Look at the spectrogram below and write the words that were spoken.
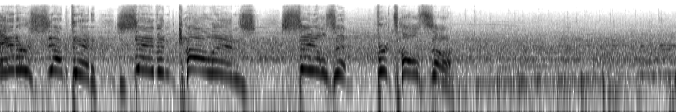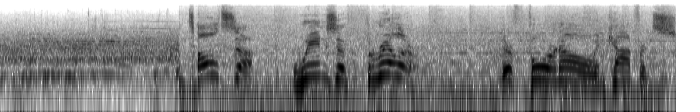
intercepted. Zaven Collins seals it for Tulsa. Tulsa wins a thriller. They're 4-0 in conference.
